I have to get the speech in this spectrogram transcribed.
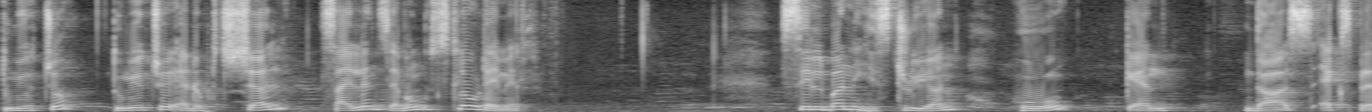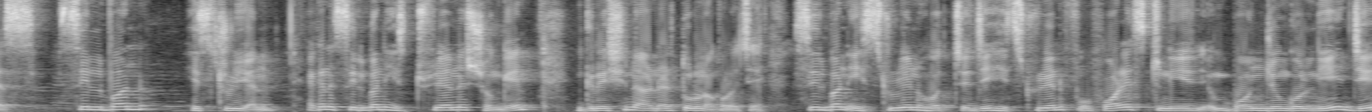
তুমি হচ্ছ তুমি হচ্ছে অ্যাডপ্টেড চাইল্ড সাইলেন্স এবং স্লো টাইমের sylvan historian who can thus express sylvan historian এখানে সিলভান হিস্ট্রিয়ানের সঙ্গে গ্রেসিন আর্নের তুলনা করেছে। সিলভান হিস্ট্রিয়ান হচ্ছে যে হিস্ট্রিয়ান ফরেস্ট নিয়ে, বন জঙ্গল নিয়ে যে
